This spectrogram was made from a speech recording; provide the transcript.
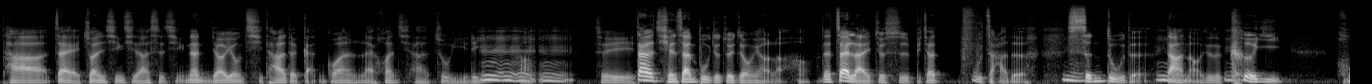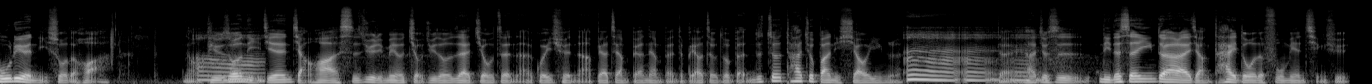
他在专心其他事情，那你就要用其他的感官来唤起他的注意力，嗯嗯嗯，所以大概前三步就最重要了哈。那再来就是比较复杂的、深度的大脑，就是刻意忽略你说的话。比如说，你今天讲话十句里面有九句都是在纠正啊、规劝啊，不要这样，不要那样，不要不要这么做，不要就他就把你消音了。嗯嗯嗯，对，他就是你的声音对他来讲太多的负面情绪，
